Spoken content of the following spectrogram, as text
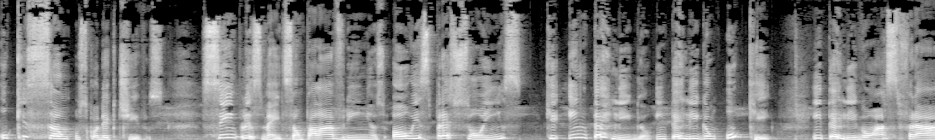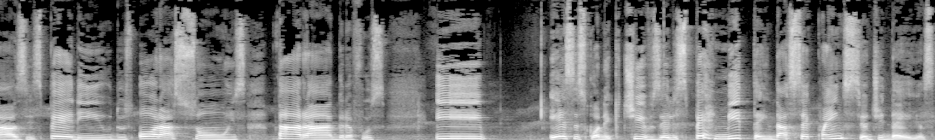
o que são os conectivos? Simplesmente são palavrinhas ou expressões que interligam. Interligam o quê? Interligam as frases, períodos, orações, parágrafos e esses conectivos, eles permitem dar sequência de ideias,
